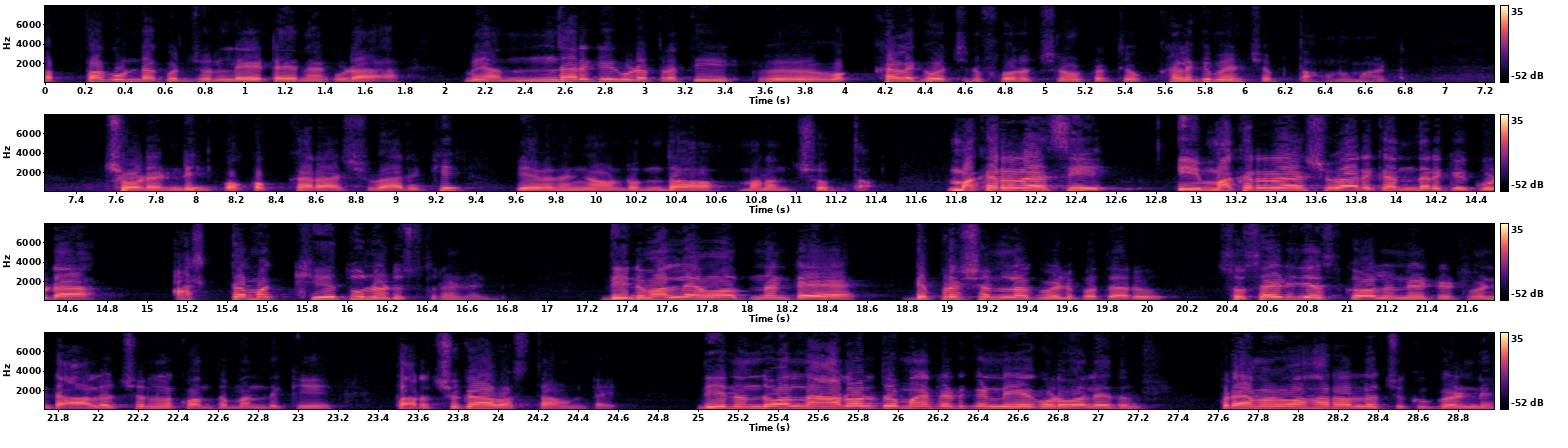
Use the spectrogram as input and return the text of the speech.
తప్పకుండా కొంచెం లేట్ అయినా కూడా మీ అందరికీ కూడా ప్రతి ఒక్కళ్ళకి వచ్చిన ఫోన్ వచ్చిన ప్రతి ఒక్కళ్ళకి మేము చెప్తాం అనమాట చూడండి ఒక్కొక్క రాశి వారికి ఏ విధంగా ఉంటుందో మనం చూద్దాం. మకర రాశి ఈ మకర రాశి వారికి అందరికీ కూడా అష్టమ కేతు నడుస్తున్నాడండి. దీనివల్ల ఏమవుతుందంటే డిప్రెషన్లోకి వెళ్ళిపోతారు. సుసైడ్ చేసుకోవాలనేటటువంటి ఆలోచనలు కొంతమందికి తరచుగా వస్తూ ఉంటాయి. దీని అందువలన ఆడవాళ్ళతో మాట్లాడకండి ఏ గొడవ లేదు. ప్రేమ వ్యవహారాల్లో చిక్కుకోండి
